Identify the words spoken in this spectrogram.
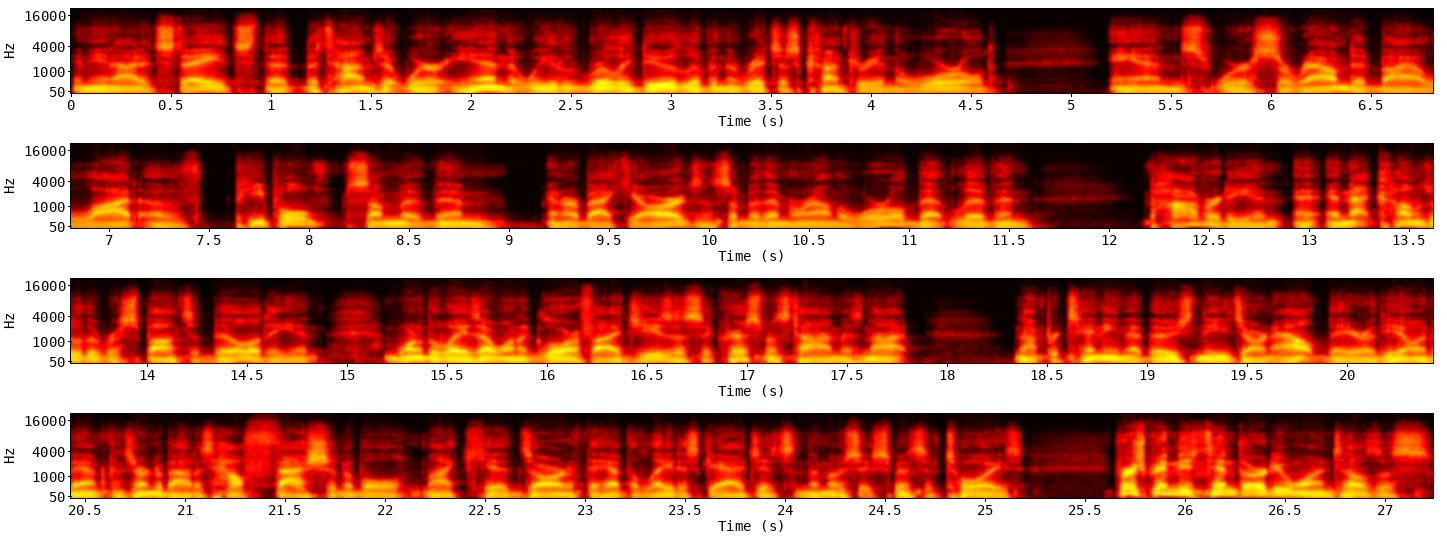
in the United States, that the times that we're in, that we really do live in the richest country in the world. And we're surrounded by a lot of people, some of them in our backyards and some of them around the world that live in poverty. And, and that comes with a responsibility. And one of the ways I want to glorify Jesus at Christmas time is not not pretending that those needs aren't out there. The only thing I'm concerned about is how fashionable my kids are and if they have the latest gadgets and the most expensive toys. 1 Corinthians 10.31 tells us,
